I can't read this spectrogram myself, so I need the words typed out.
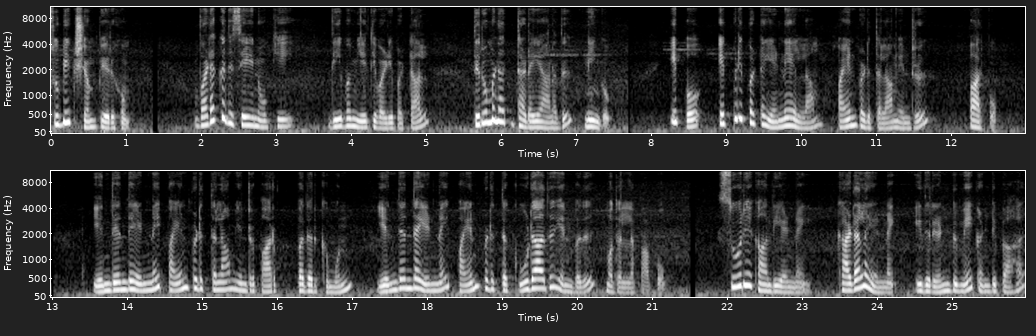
சுபிக்ஷம் பெருகும். வடக்கு திசையை நோக்கி தீபம் ஏற்றி வழிபட்டால் திருமண தடையானது நீங்கும். இப்போ எப்படிப்பட்ட எண்ணெயெல்லாம் பயன்படுத்தலாம் என்று பார்ப்போம். எந்தெந்த எண்ணெய் பயன்படுத்தலாம் என்று பார்ப்பதற்கு முன் எந்தெந்த எண்ணெய் பயன்படுத்தக்கூடாது என்பது முதல்ல பார்ப்போம். சூரியகாந்தி எண்ணெய் கடலை எண்ணெய் இது ரெண்டுமே கண்டிப்பாக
